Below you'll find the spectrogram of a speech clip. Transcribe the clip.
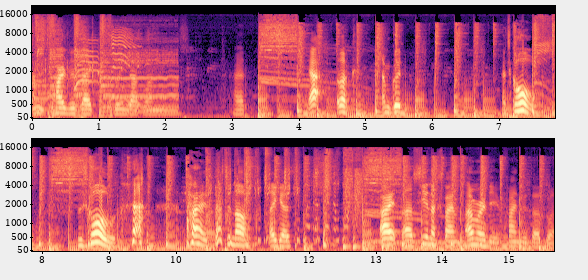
I'm hard with like doing that one. Alright. Yeah, look, I'm good. Let's go. Let's go. Alright, that's enough, I guess. Alright, uh, see you next time. I'm already fine with that one.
